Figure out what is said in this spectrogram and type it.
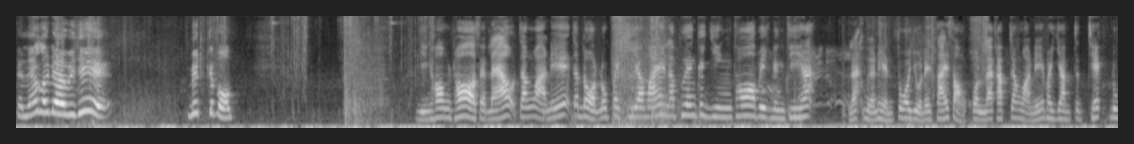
เห็นแล้วเขาเดินไปที่ มิดครับผม ยิงห้องท่อเสร็จแล้ว จังหวะนี้จะโดดลงไปเคลียร์ไหม แล้วเพื่อนก็ยิงท่อไปอีกหนึ่งทีฮะ และเหมือนเห็นตัวอยู่ในไซส์สองคนแล้วครับ จังหวะนี้พยายามจะเช็คดู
